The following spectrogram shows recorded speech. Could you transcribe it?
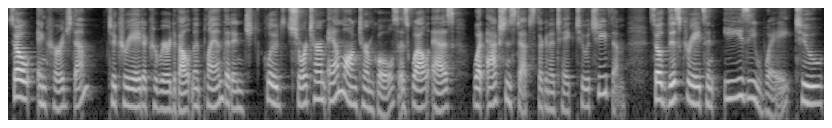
So encourage them to create a career development plan that includes short term and long term goals, as well as what action steps they're going to take to achieve them. So, this creates an easy way to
